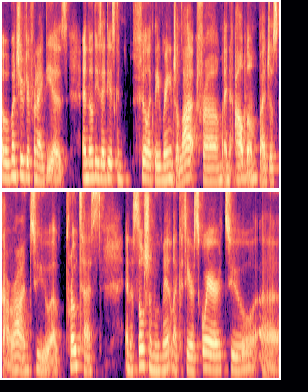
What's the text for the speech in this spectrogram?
of a bunch of different ideas. And though these ideas can feel like they range a lot from an album by Gil Scott-Heron to a protest and a social movement like Tahrir Square to uh,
